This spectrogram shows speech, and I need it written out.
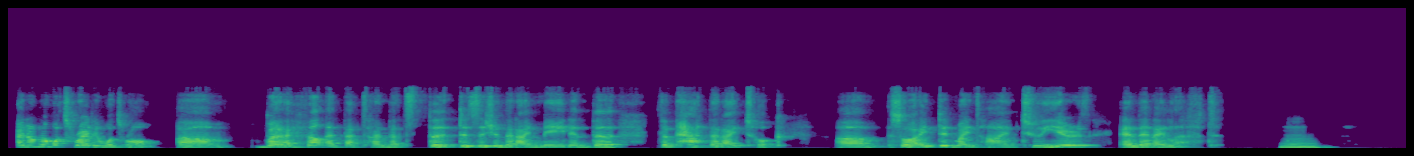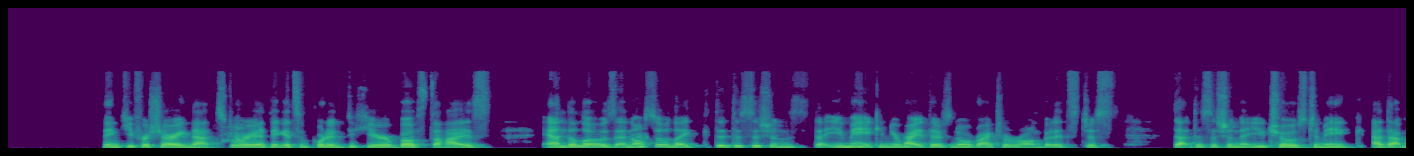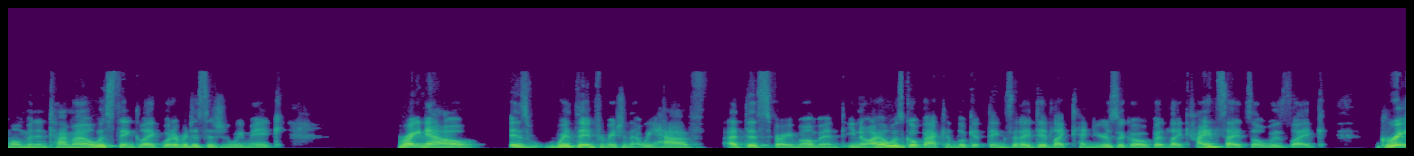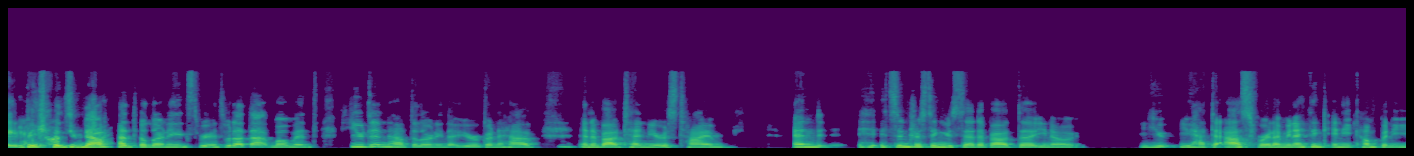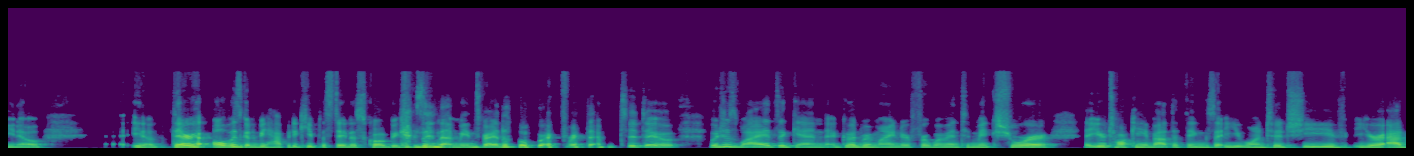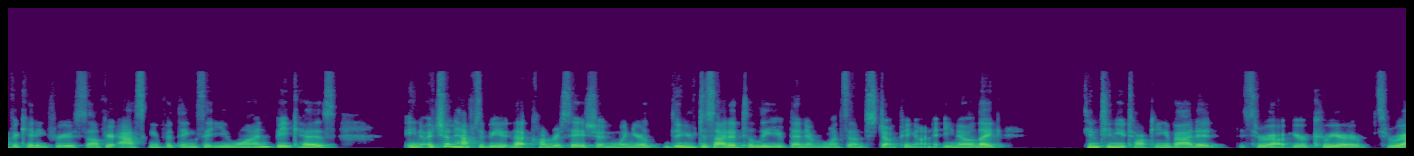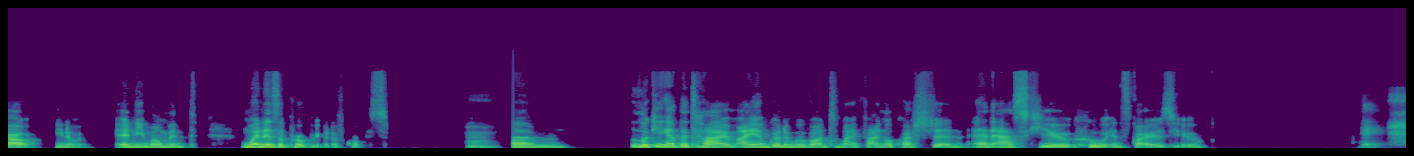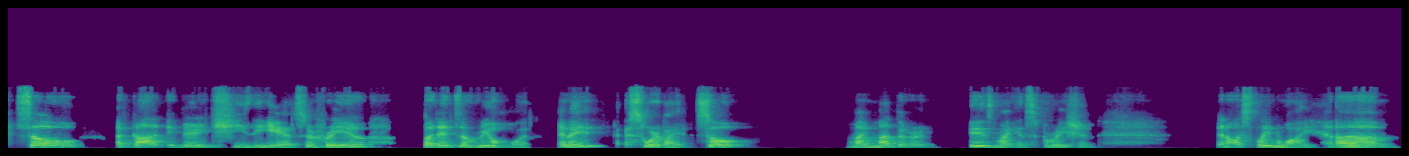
I don't know what's right and what's wrong. Um, but I felt at that time that's the decision that I made and the the path that I took. Um, so I did my time, two years, and then I left. Mm. Thank you for sharing that story. I think it's important to hear both the highs and the lows and also like the decisions that you make. And you're right there's no right or wrong but it's just that decision that you chose to make at that moment in time. I always think like whatever decision we make right now is with the information that we have at this very moment. You know i always go back and look at things that i did like 10 years ago but like hindsight's always like great yeah. because you've now had the learning experience. But at that moment you didn't have the learning that you're going to have in about 10 years time. And it's interesting you said about the you know you you had to ask for it. I mean i think any company you know you know they're always going to be happy to keep the status quo because then that means very little work for them to do which is why it's again a good reminder for women to make sure that you're talking about the things that you want to achieve you're advocating for yourself you're asking for things that you want because you know it shouldn't have to be that conversation when you're you've decided to leave then everyone's jumping on it you know like continue talking about it throughout your career throughout you know any moment when is appropriate of course mm. um looking at the time i am going to move on to my final question and ask you who inspires you okay so i've got a very cheesy answer for you but it's a real one and I swear by it. So my mother is my inspiration. And I'll explain why. Um,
